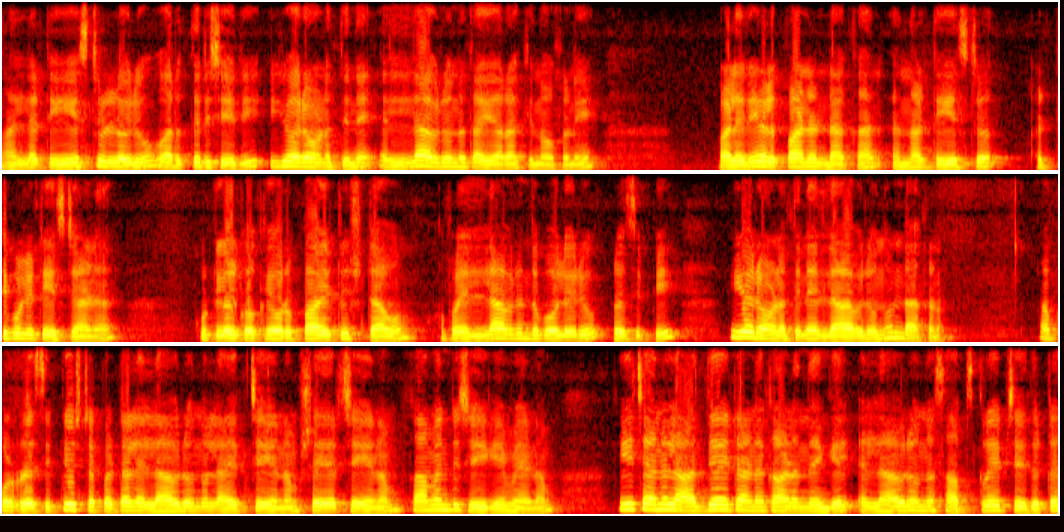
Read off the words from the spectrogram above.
നല്ല ടേസ്റ്റുള്ളൊരു വറുത്തരിശ്ശേരി ഈ ഒരു ഓണത്തിന് എല്ലാവരും ഒന്ന് തയ്യാറാക്കി നോക്കണേ. വളരെ എളുപ്പമാണ് ഉണ്ടാക്കാൻ. എന്നാൽ ടേസ്റ്റ് അടിപൊളി ടേസ്റ്റാണ്. കുട്ടികൾക്കൊക്കെ ഉറപ്പായിട്ട് ഇഷ്ടാവും. അപ്പോൾ എല്ലാവരും ഇതുപോലൊരു റെസിപ്പി ഈ ഒരു ഓണത്തിന് എല്ലാവരും ഒന്ന് ഉണ്ടാക്കണം. അപ്പോൾ റെസിപ്പി ഇഷ്ടപ്പെട്ടാൽ എല്ലാവരും ഒന്ന് ലൈക്ക് ചെയ്യണം ഷെയർ ചെയ്യണം കമന്റ് ചെയ്യുകയും വേണം. ഈ ചാനൽ ആദ്യമായിട്ടാണ് കാണുന്നതെങ്കിൽ എല്ലാവരും ഒന്ന് സബ്സ്ക്രൈബ് ചെയ്തിട്ട്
